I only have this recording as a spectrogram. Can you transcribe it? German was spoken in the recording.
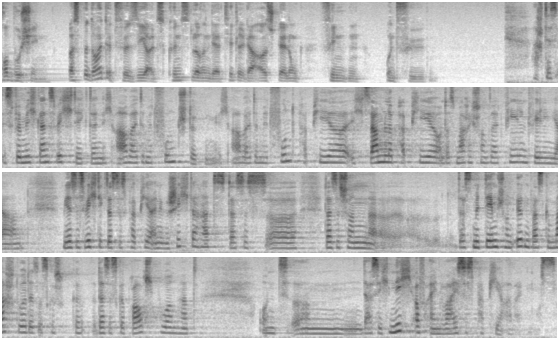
Frau Busching, was bedeutet für Sie als Künstlerin der Titel der Ausstellung Finden und Fügen? Ach, das ist für mich ganz wichtig, denn ich arbeite mit Fundstücken, ich arbeite mit Fundpapier, ich sammle Papier und das mache ich schon seit vielen, vielen Jahren. Mir ist es wichtig, dass das Papier eine Geschichte hat, dass es, äh, dass es schon, äh, dass mit dem schon irgendwas gemacht wurde, dass es, dass es Gebrauchsspuren hat und ähm, dass ich nicht auf ein weißes Papier arbeiten muss.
